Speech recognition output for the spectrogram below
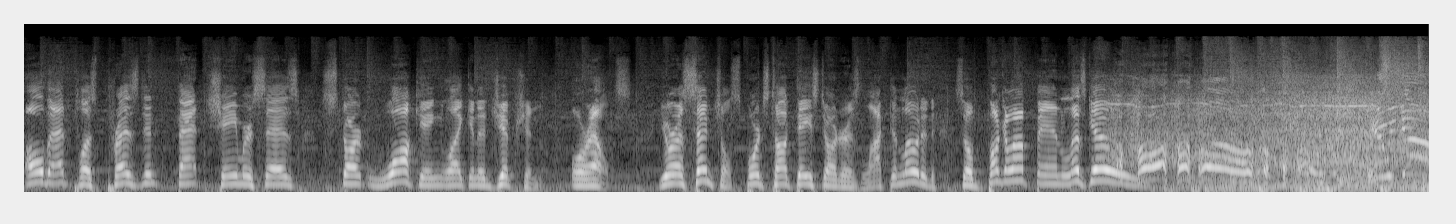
All that plus President Fat Shamer says start walking like an Egyptian, or else. Your essential sports talk day starter is locked and loaded, so buckle up and let's go. Here we go!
